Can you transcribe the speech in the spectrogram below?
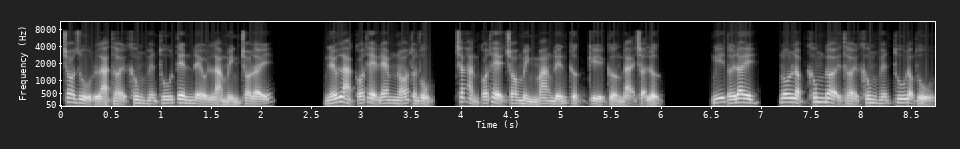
cho dù là thời không huyễn thú tên đều là mình cho lấy. Nếu là có thể đem nó thuần phục, chắc hẳn có thể cho mình mang đến cực kỳ cường đại trợ lực. Nghĩ tới đây, nô lập không đợi thời không huyễn thú động thủ,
